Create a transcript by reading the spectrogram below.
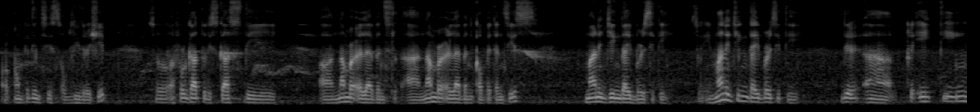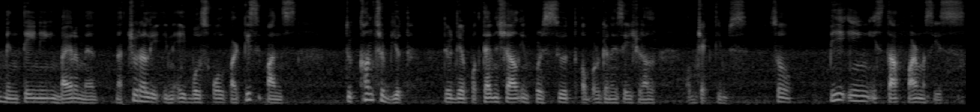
or competencies of leadership. So I forgot to discuss the uh, number 11 uh, number 11 competencies managing diversity. So in managing diversity, the uh, creating maintaining environment naturally enables all participants to contribute to their potential in pursuit of organizational objectives. So, being a staff pharmacist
